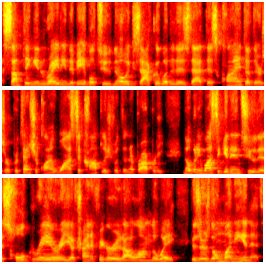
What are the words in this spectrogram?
something in writing to be able to know exactly what it is that this client of theirs or potential client wants to accomplish within their property. Nobody wants to get into this whole gray area of trying to figure it out along the way because there's no money in it.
